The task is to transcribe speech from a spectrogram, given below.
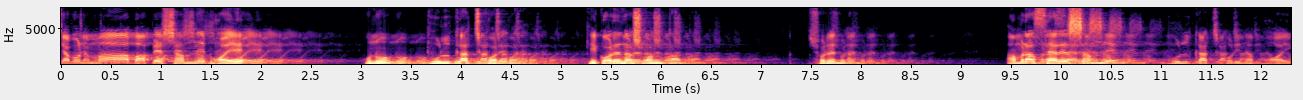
যেমন মা বাপের সামনে ভয়ে কোনো ভুল কাজ করে না। কে করে না? সন্তান। শোনেন না। আমরা স্যারের সামনে ভুল কাজ করি না ভয়।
